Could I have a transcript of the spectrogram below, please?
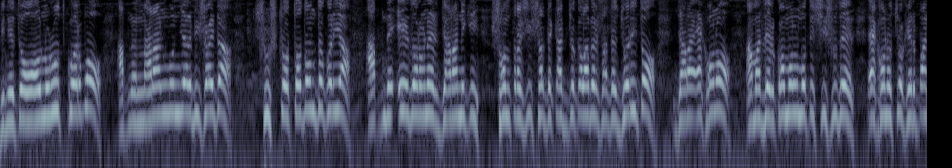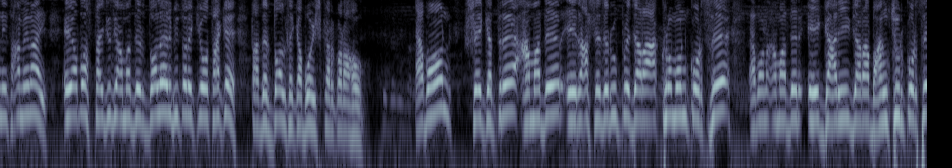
বিনীত অনুরোধ করব, আপনার নারায়ণগঞ্জের বিষয়টা সুষ্ঠু তদন্ত করিয়া আপনি এই ধরনের যারা নাকি সন্ত্রাসীর সাথে কার্যকলাপের সাথে জড়িত, যারা এখনও আমাদের কমলমতি শিশুদের এখনও চোখের পানি থামে নাই, এই অবস্থায় যদি আমাদের দলের ভিতরে কেউ থাকে, তাদের দল থেকে বহিষ্কার করা হোক। এবং সেই ক্ষেত্রে আমাদের এই রাশেদের উপরে যারা আক্রমণ করছে, এবং আমাদের এই গাড়ি যারা ভাঙচুর করছে,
